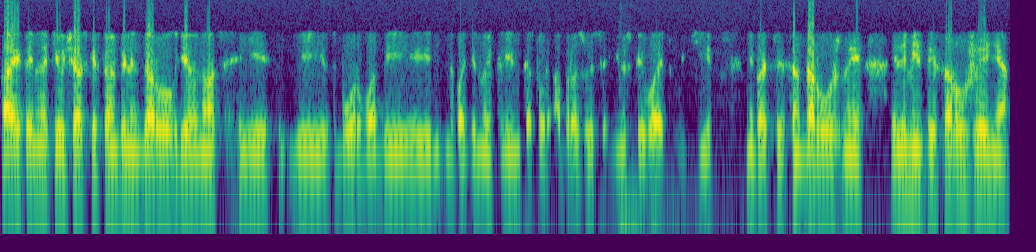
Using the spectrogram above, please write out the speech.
а это именно те участки автомобильных дорог, где у нас есть и сбор воды, и водяной клин, который образуется, не успевает уйти непосредственно дорожные элементы и сооружения.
